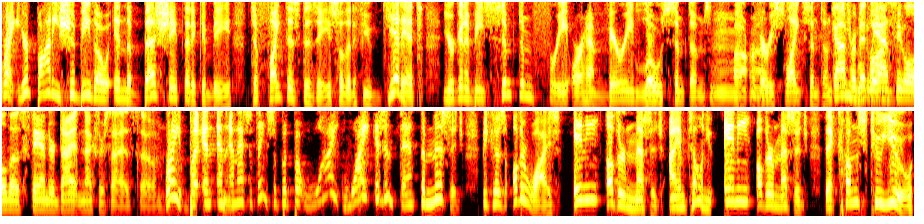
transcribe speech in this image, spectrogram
Right. Your body should be, though, in the best shape that it can be to fight this disease so that if you get it, you're going to be symptom free or have very low symptoms uh, or very slight symptoms. God forbid we on. ask people the standard diet and exercise. So Right, but and, and and that's the thing. So, but but why why isn't that the message? Because otherwise, any other message, I am telling you, any other message that comes to you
